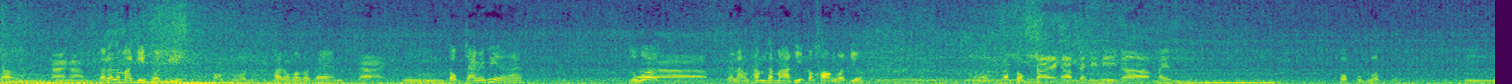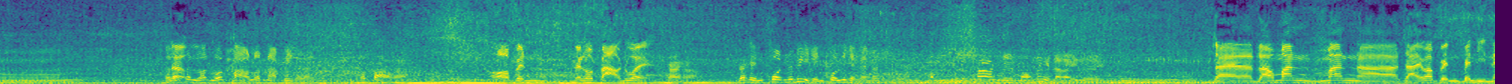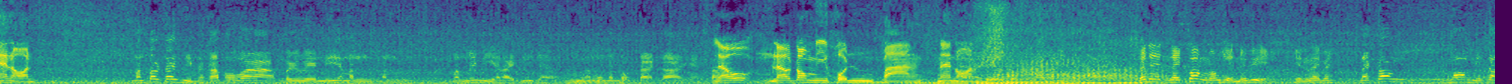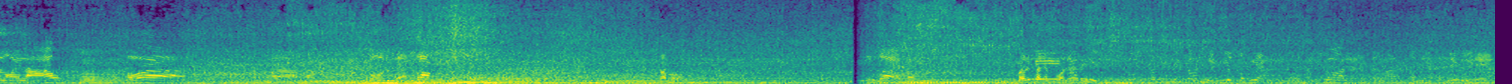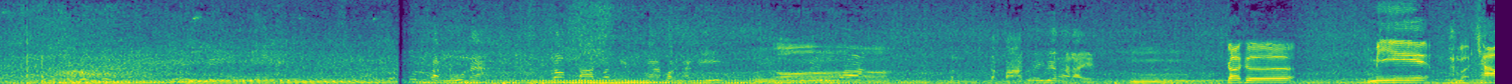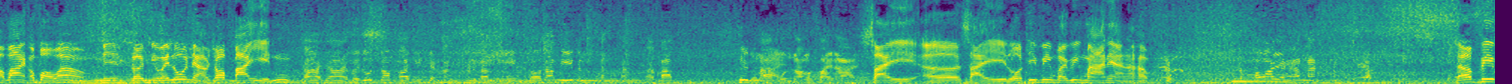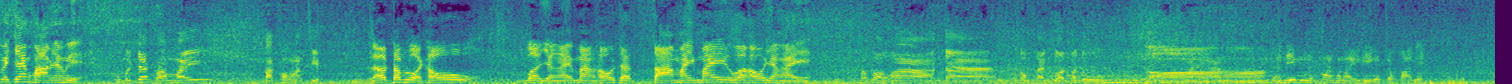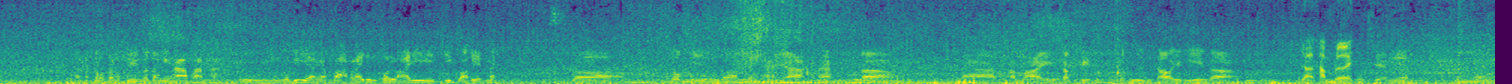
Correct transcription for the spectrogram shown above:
ครับใช่ครับตอนนั้นเรามากี่คนพี่สองคนมาสองคนกับแฟนใช่ตกใจไหมพี่นะ หรือว่าเอ่อกำลังทำสมาธิประคองรถอยู่ ก็ตกใจครับ แต่ทีนี้ก็ไม่ควบคุมรถอืมแล้วเป็นรถรถเปล่ารถหนักพี่ตอนนั้นรถเปล่าครับอ๋อเป็นเป็นรถเปล่าด้วย ใช่ครับ แล้วเห็นคนไหมพี่เห็นคนหรือเห็นอะไรไหมมันมืดมากเลยมองไม่เห็นอะไรเลย แต่เรามั่นมั่นอ่าใจว่าเป็นเป็นหินแน่นอน มันต้องใช่หินนะครับ เพราะว่าบริเวณนี้มันมัน มันไม่มีอะไรที่จะทำให้กระจกแตกได้ไงแล้วแล้วต้องมีคนปลาแน่นอน แล้วในในกล้องมองเห็นไหมพี่ เห็นอะไรไหมในกล้องมองเห็นแต่รอยร้าวเพราะว่าอ่ามันโดนเหลือกล้องครับผมหรือว่าตรงตอนนี้ปัดน้ำฝนแล้วดิมันมีก้อนหินอยู่ตรงเนี้ยสองสามก้อนนะแต่ว่าตอนเนี้ยมันไม่มีเลยอะ รุ่นฝั่งนู้นน่ะชอบปาก้อนหินมาฝั่งทางนี้อ๋อมันจะปาด้วยเรื่องอะไร อืมก็คือมีชาวบ้านเขาบอกว่ามีเคยมีวัยรุ่นเนี่ยชอบปลาหิน ใช่ใช่วัยรุ่นชอบปาหินจากทางทางด้านนี้เพราะด้านนี้มันมันมันสามารถขึ้นมาบนรางรถไฟได้ ใส่เออใส่รถที่วิ่งไปวิ่งมาเนี่ยนะครับอืมเพราะว่าอย่างนั้นนะแล้วพี่ไปแจ้งความยังพี่ ผมไปแจ้งความไว้ปากคลองลังสิต แล้วตำรวจเขาว่ายังไงบ้างเขาจะตามให้ไหมหรือว่าเขายังไง เขาบอกว่าจะส่งสายตรวจมาดูอ๋ออันนี้มูลค่าเท่าไหร่พี่กระจกบานนี้ถ้ากระจกทั้งทีมก็ต้องมีห้าพันนะอืมแล้วพี่อยากจะฝากอะไรถึงคนร้ายที่ที่ก่อเหตุไหมก็ช่วงนี้มันก็ยังหายากนะก็มาทำลายทรัพย์สินคนอื่นเขาอย่างนี้ก็อย่าทำเลย เสียเงินอืมแล้ว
